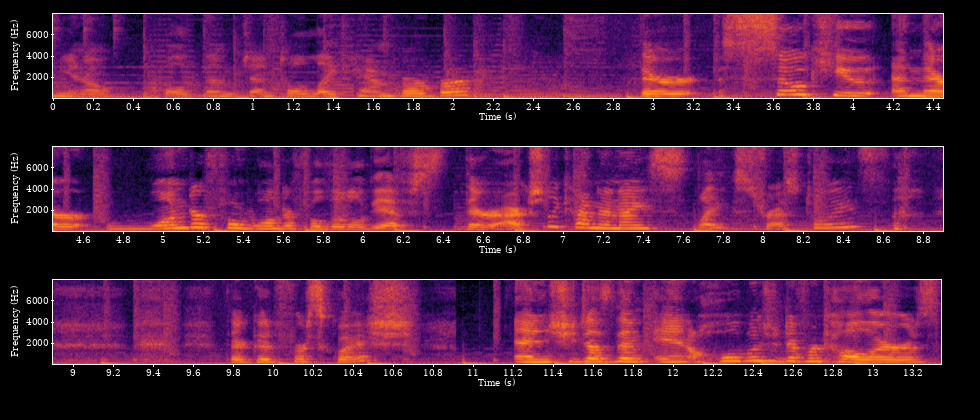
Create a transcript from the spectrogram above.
You know, hold them gentle like hamburger. They're so cute and they're wonderful, wonderful little gifts. They're actually kind of nice, like stress toys. they're good for squish. And she does them in a whole bunch of different colors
